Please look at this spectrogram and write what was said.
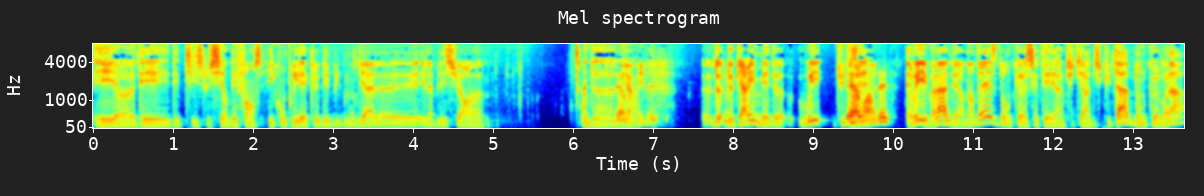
et euh, des, des petits soucis en défense, y compris avec le début de mondial euh, et la blessure euh, de Karim. De, de Karim, mais de oui, tu disais. Hernandez. Oui, voilà, de Hernandez. Donc euh, c'était un tuteur indiscutable. Donc euh, voilà.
